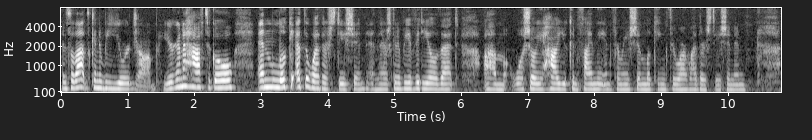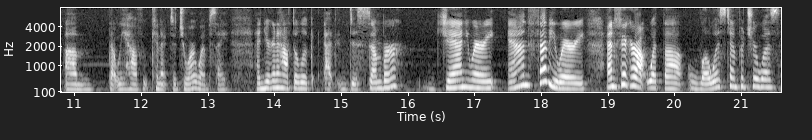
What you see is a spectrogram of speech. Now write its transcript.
And so that's going to be your job. You're going to have to go and look at the weather station, and there's going to be a video that um, will show you how you can find the information looking through our weather station and um, that we have connected to our website. And you're going to have to look at December, January, and February and figure out what the lowest temperature was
